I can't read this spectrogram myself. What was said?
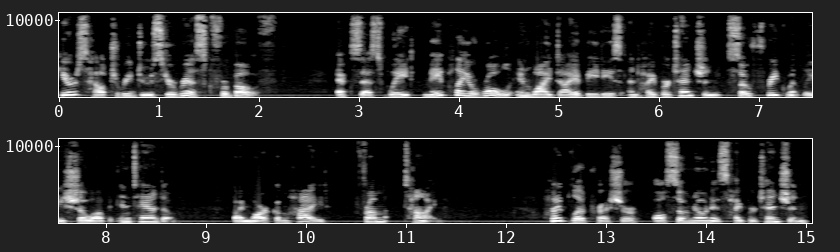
Here's how to reduce your risk for both. Excess weight may play a role in why diabetes and hypertension so frequently show up in tandem. By Markham Heid from Time. High blood pressure, also known as hypertension,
